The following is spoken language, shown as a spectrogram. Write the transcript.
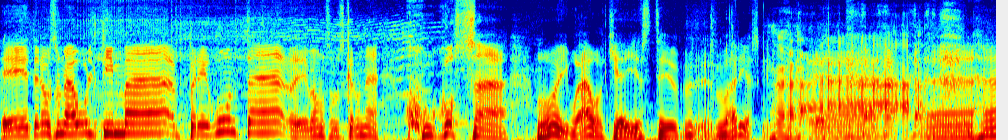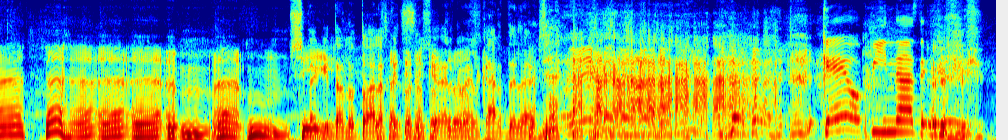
Eh, tenemos una última pregunta. Eh, vamos a buscar una jugosa. Uy, wow, aquí hay este eh, varias. Sí. Está quitando todas las Está que tienen que ver con el cártel. ¿eh? ¿Qué opinas de...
